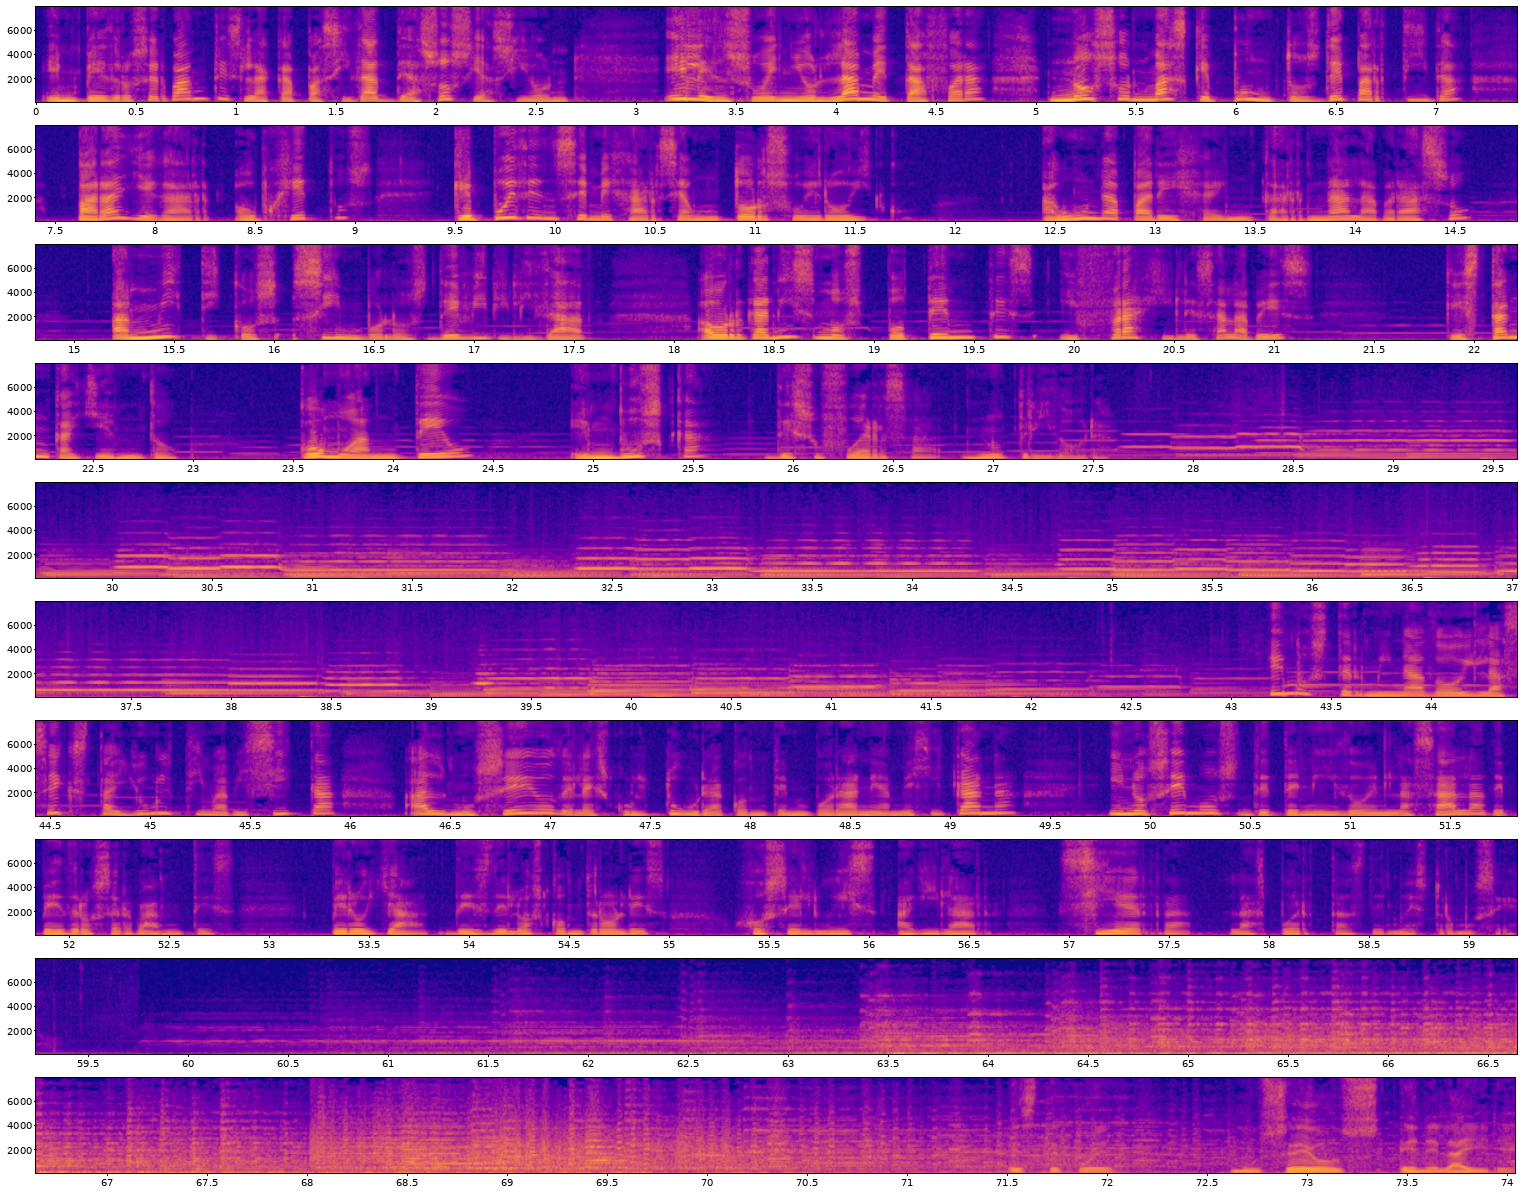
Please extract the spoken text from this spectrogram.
En Pedro Cervantes la capacidad de asociación el ensueño, la metáfora, no son más que puntos de partida para llegar a objetos que pueden semejarse a un torso heroico, a una pareja en carnal abrazo, a míticos símbolos de virilidad, a organismos potentes y frágiles a la vez, están cayendo como anteo en busca de su fuerza nutridora. terminado hoy la sexta y última visita al Museo de la Escultura Contemporánea Mexicana y nos hemos detenido en la sala de Pedro Cervantes, pero ya desde los controles José Luis Aguilar cierra las puertas de nuestro museo. Este fue Museos en el Aire.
